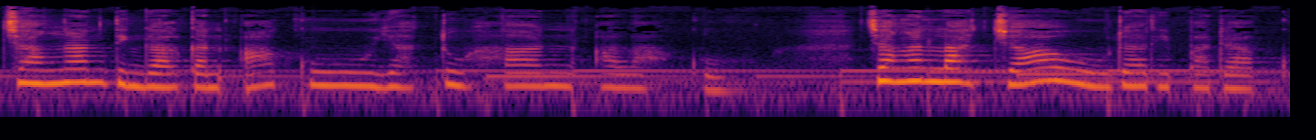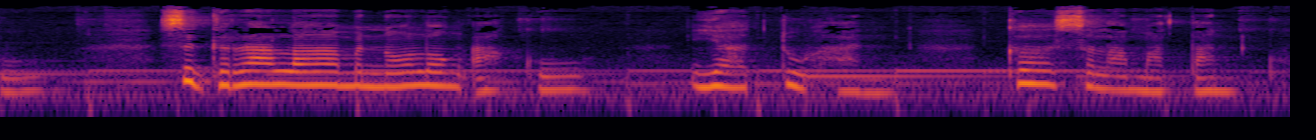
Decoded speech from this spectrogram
Jangan tinggalkan aku, ya Tuhan Allahku. Janganlah jauh daripadaku. Segeralah menolong aku, ya Tuhan keselamatanku.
